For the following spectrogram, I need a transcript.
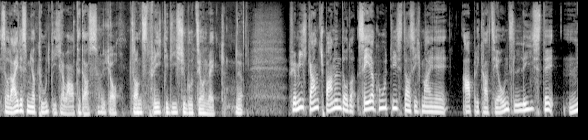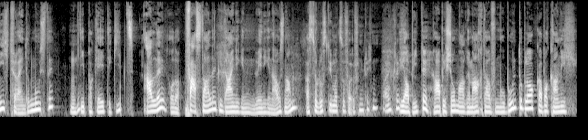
so leid es mir tut, ich erwarte das. Ich auch. Sonst fliegt die Distribution weg. Ja. Für mich ganz spannend oder sehr gut ist, dass ich meine Applikationsliste nicht verändern musste. Die Pakete gibt's alle oder fast alle mit einigen wenigen Ausnahmen. Hast du Lust, die mal zu veröffentlichen eigentlich? Ja, bitte. Habe ich schon mal gemacht auf dem Ubuntu-Blog, aber kann ich,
